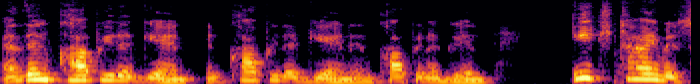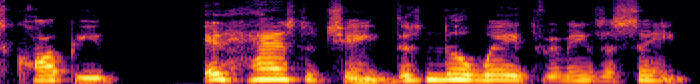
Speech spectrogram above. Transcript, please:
and then copied again, and copied again, and copied again. Each time it's copied, it has to change. There's no way it remains the same.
